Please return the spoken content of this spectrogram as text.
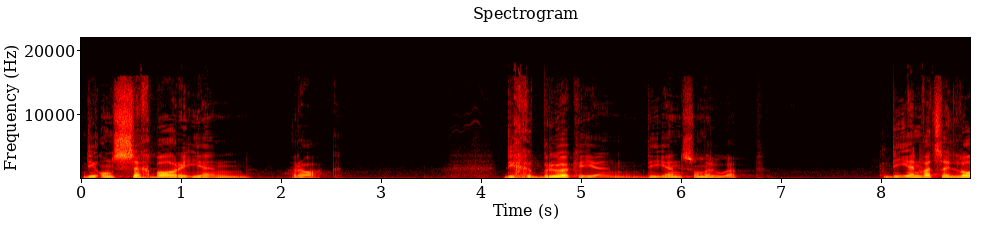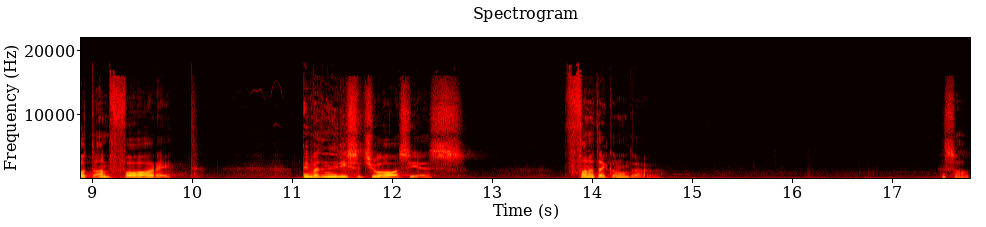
die onsigbare een raak die gebroke een, die een sonder hoop. Die een wat sy lot aanvaar het en wat in hierdie situasie is vandat hy kan onthou. Dis al.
